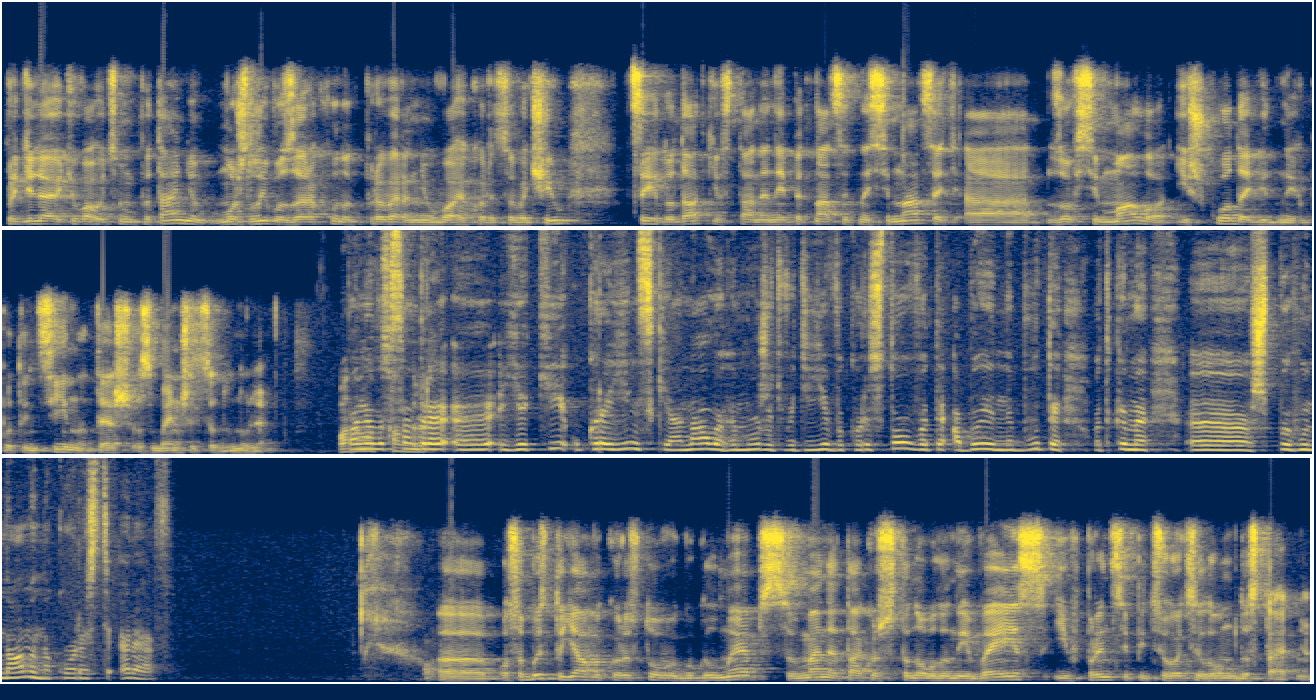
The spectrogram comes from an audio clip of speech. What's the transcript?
Приділяють увагу цьому питанню, можливо, за рахунок привернення уваги користувачів цих додатків стане не 15 на 17, а зовсім мало, і шкода від них потенційно теж зменшиться до нуля. Пане Олександре, е, які українські аналоги можуть водії використовувати, аби не бути такими шпигунами на користь РФ? Е, Особисто я використовую Google Maps, в мене також встановлений Waze, і в принципі цього цілком достатньо.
